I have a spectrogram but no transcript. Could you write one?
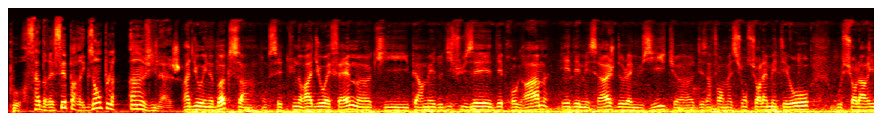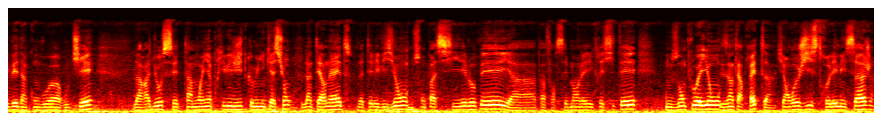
pour s'adresser par exemple à un village. Radio in a box, donc c'est une radio FM euh, qui permet de diffuser des programmes et des messages, de la musique, euh, des informations sur la météo ou sur l'arrivée d'un convoi routier. La radio, c'est un moyen privilégié de communication. L'Internet, la télévision ne sont pas si développés, il n'y a pas forcément l'électricité. Nous employons des interprètes qui enregistrent les messages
